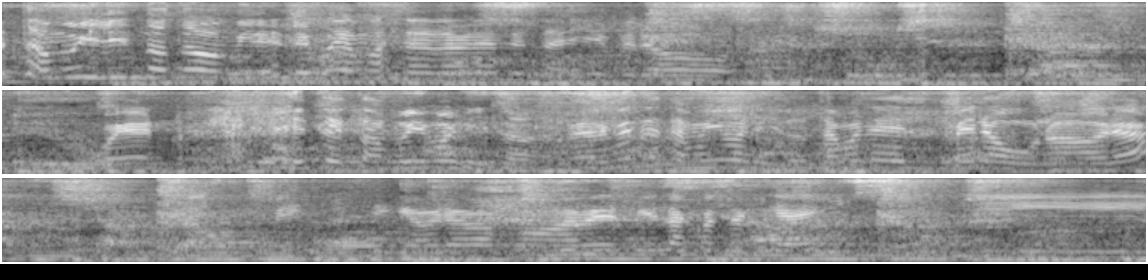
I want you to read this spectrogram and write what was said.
Está muy lindo todo, miren, les voy a mostrar ahora en detalle, pero. Bueno, realmente está muy bonito, realmente está muy bonito. Estamos en el menos uno ahora. Así que ahora vamos a ver bien las cosas que hay. Y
